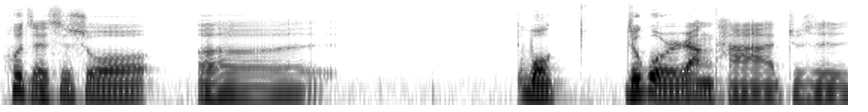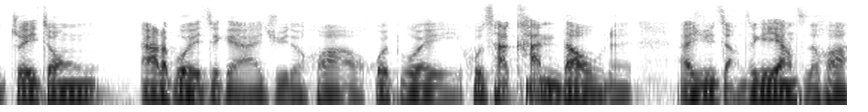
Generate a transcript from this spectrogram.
或者是说，呃，我如果让他就是追踪阿拉伯这个 IG 的话，会不会或者他看到我的 IG 长这个样子的话，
